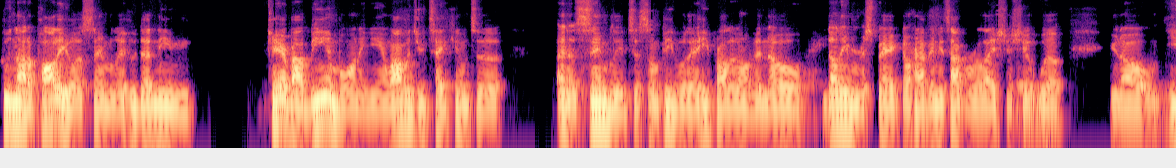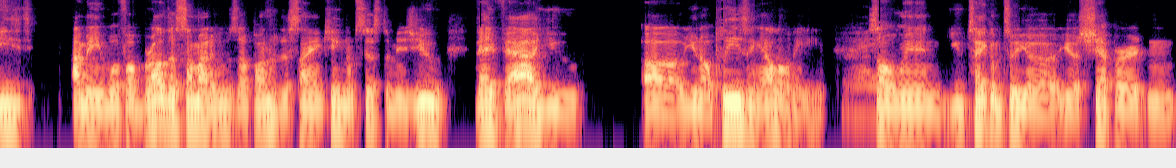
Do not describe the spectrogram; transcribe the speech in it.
who's not a part of your assembly, who doesn't even care about being born again, why would you take him to an assembly to some people that he probably don't even know, don't even respect, don't have any type of relationship with? You know, he's I mean, with a brother, somebody who's up under the same kingdom system as you, they value uh, you know, pleasing Elohim. So when you take them to your your shepherd and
